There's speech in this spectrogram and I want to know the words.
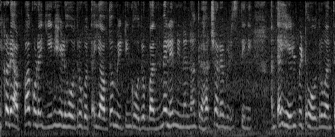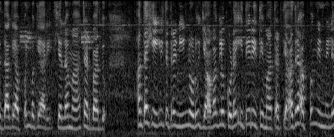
ಈ ಕಡೆ ಅಪ್ಪ ಕೂಡ ಏನು ಹೇಳಿ ಹೋದ್ರು ಗೊತ್ತಾ? ಯಾವುದೋ ಮೀಟಿಂಗ್ ಹೋದ್ರು, ಬಂದಮೇಲೆ ನಿನ್ನನ್ನು ಗ್ರಹಚಾರ ಬಿಡಿಸ್ತೀನಿ ಅಂತ ಹೇಳಿಬಿಟ್ಟು ಹೋದ್ರು ಅಂತಿದ್ದಾಗೆ ಅಪ್ಪನ ಬಗ್ಗೆ ಆ ರೀತಿಯೆಲ್ಲ ಮಾತಾಡಬಾರ್ದು. ಅಂತ ಹೇಳ್ತಿದ್ರೆ ನೀನು ನೋಡು, ಯಾವಾಗಲೂ ಕೂಡ ಇದೇ ರೀತಿ ಮಾತಾಡ್ತೀಯ. ಆದರೆ ಅಪ್ಪಂಗೆ ನಿನ್ನ ಮೇಲೆ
